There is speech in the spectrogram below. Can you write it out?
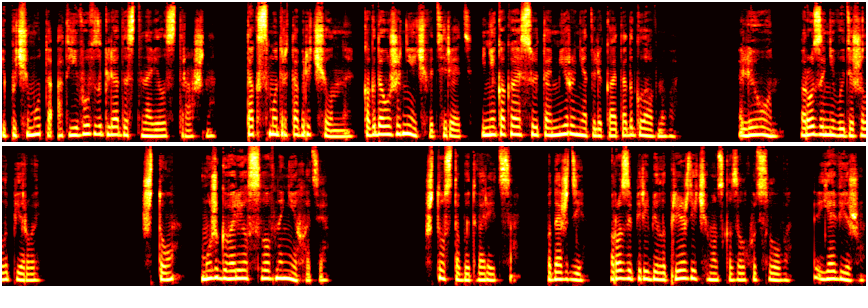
и почему-то от его взгляда становилось страшно. Так смотрят обреченные, когда уже нечего терять, и никакая суета мира не отвлекает от главного. «Леон», — Роза не выдержала первой. «Что?» — муж говорил словно нехотя. «Что с тобой творится? Подожди». Роза перебила прежде, чем он сказал хоть слово. «Я вижу,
